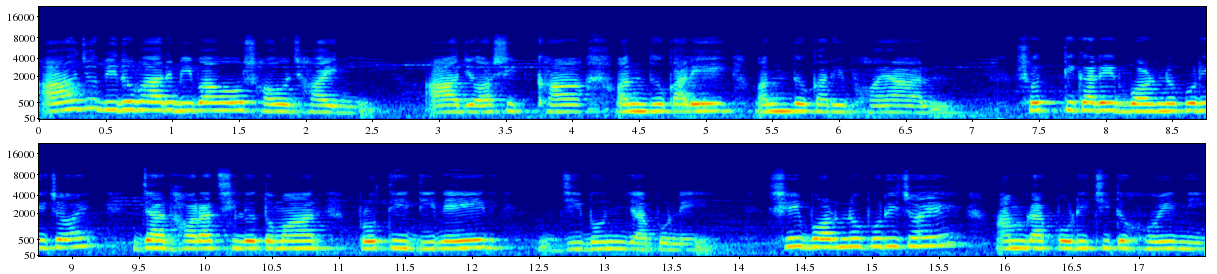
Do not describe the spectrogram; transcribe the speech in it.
আজও বিধবার বিবাহ সহজ হয়নি। আজ অশিক্ষা অন্ধকারে অন্ধকারে ভয়াল। সত্যিকারের বর্ণপরিচয় যা ধরা ছিল তোমার প্রতিদিনের জীবনযাপনে। সেই বর্ণপরিচয়ে আমরা পরিচিত হইনি,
